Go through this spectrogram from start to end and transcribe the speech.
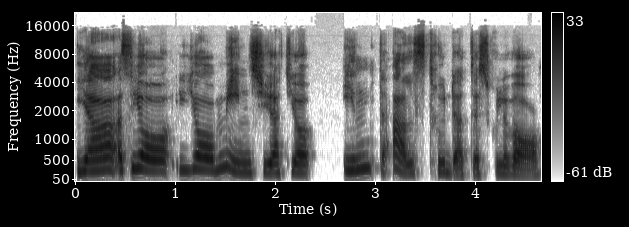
Ja, alltså jag, jag minns ju att jag inte alls trodde att det skulle vara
